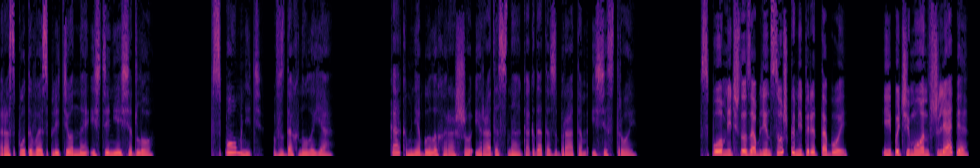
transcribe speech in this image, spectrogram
распутывая сплетенное из теней седло. «Вспомнить!» — вздохнула я. Как мне было хорошо и радостно когда-то с братом и сестрой. Вспомнить, что за блин с ушками перед тобой? И почему он в шляпе?»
